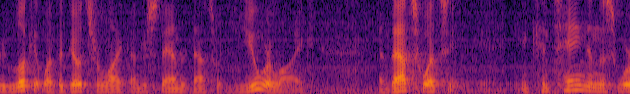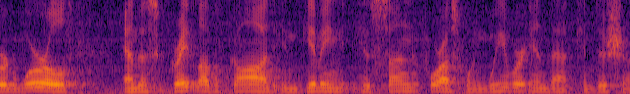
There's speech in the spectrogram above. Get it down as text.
we look at what the goats are like, understand that that's what you were like And that's what's contained in this word world and this great love of God in giving his son for us when we were in that condition.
